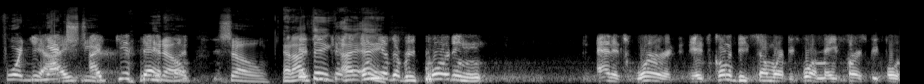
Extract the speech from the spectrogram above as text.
for Yeah, next I- I year. get that, You know, but- so. And I think I, any hey, of the reporting at its word, it's going to be somewhere before May first. Before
